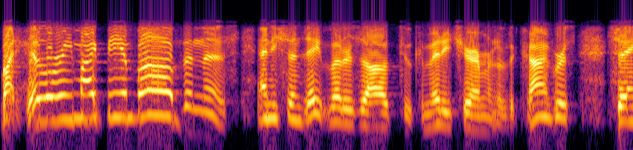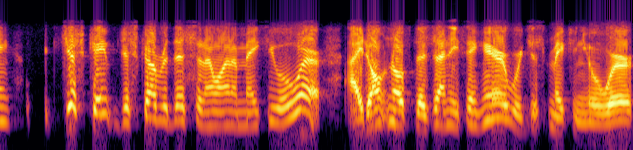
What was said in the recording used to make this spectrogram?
but Hillary might be involved in this. And he sends eight letters out to committee chairman of the Congress saying, just came discovered this and I want to make you aware. I don't know if there's anything here. We're just making you aware.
